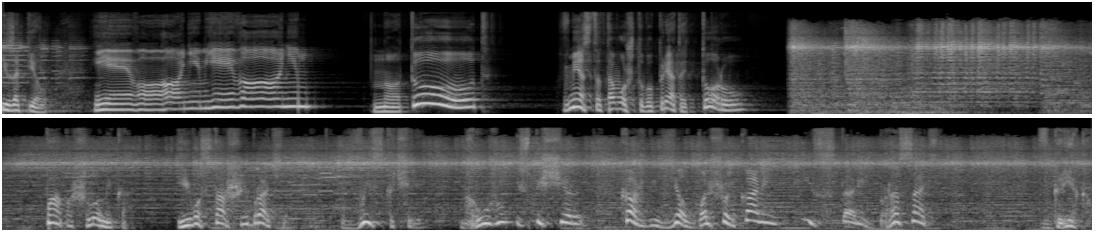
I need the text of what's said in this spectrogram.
и запел. Евоним, Евоним. Но тут, вместо того, чтобы прятать Тору, папа Шломика и его старшие братья выскочили наружу из пещеры, каждый взял большой камень и стали бросать в греков.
